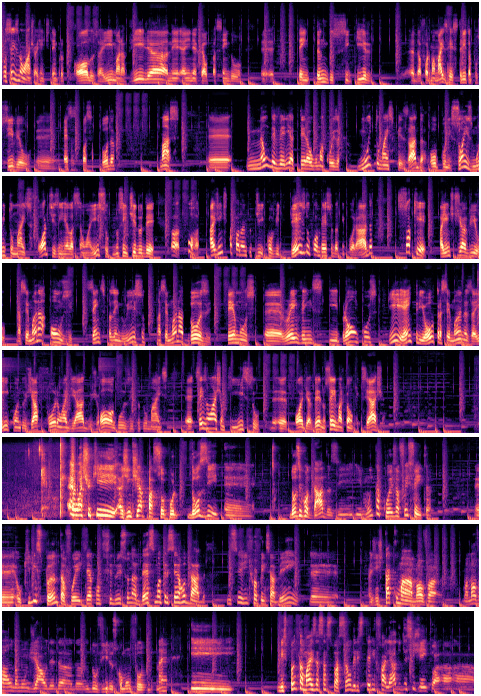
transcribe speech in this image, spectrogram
Vocês não acham? A gente tem protocolos aí, maravilha, a NFL está sendo é, tentando seguir é, da forma mais restrita possível é, essa situação toda, mas é, não deveria ter alguma coisa muito mais pesada ou punições muito mais fortes em relação a isso, no sentido de, ó, porra, a gente tá falando de Covid desde o começo da temporada, só que a gente já viu na semana 11 Saints fazendo isso. Na semana 12, temos é, Ravens e Broncos. E entre outras semanas aí, quando já foram adiados jogos e tudo mais. É, vocês não acham que isso é, pode haver? Não sei, Marcão, o que, que você acha? É, eu acho que a gente já passou por 12, é, 12 rodadas e, e muita coisa foi feita. É, o que me espanta foi ter acontecido isso na 13 terceira rodada. E se a gente for pensar bem, é, a gente está com uma nova, uma nova onda mundial de, de, do vírus como um todo, né? E me espanta mais essa situação deles terem falhado desse jeito. A, a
